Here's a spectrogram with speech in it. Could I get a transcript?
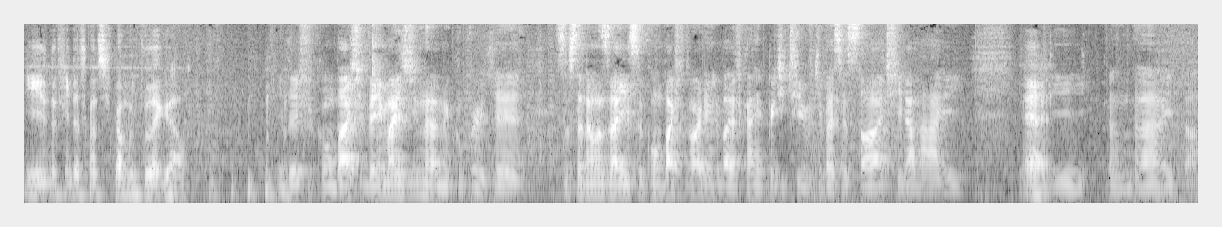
e no fim das contas fica muito legal. E deixa o combate bem mais dinâmico, porque se você não usar isso, o combate do Ordem ele vai ficar repetitivo, que vai ser só atirar e, é. e andar e tal.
